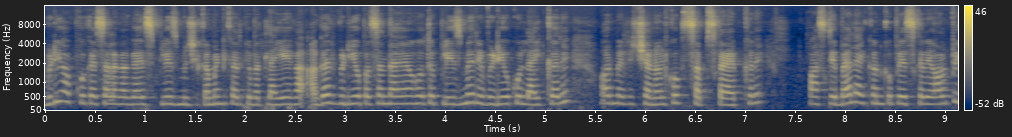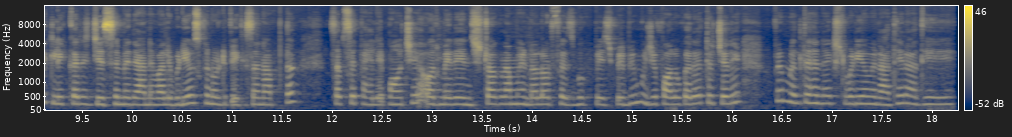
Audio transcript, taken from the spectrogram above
वीडियो आपको कैसा लगा गाइज़ प्लीज़ मुझे कमेंट करके बताइएगा। अगर वीडियो पसंद आया हो तो प्लीज़ मेरे वीडियो को लाइक करें और मेरे चैनल को सब्सक्राइब करें। पास के बेल आइकन को प्रेस करें ऑल पे क्लिक करें, जिससे मेरे आने वाले वीडियोस का नोटिफिकेशन आप तक सबसे पहले पहुँचे और मेरे इंस्टाग्राम हैंडल और फेसबुक पेज पे भी मुझे फॉलो करें। तो चलिए, फिर मिलते हैं नेक्स्ट वीडियो में। राधे राधे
